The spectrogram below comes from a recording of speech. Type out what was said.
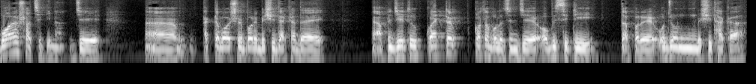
বয়স আছে কিনা? যে আহ, একটা বয়সের পরে বেশি দেখা দেয় আপনি যেহেতু কয়েকটা কথা বলেছেন যে ওবিসিটি তারপরে ওজন বেশি থাকা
